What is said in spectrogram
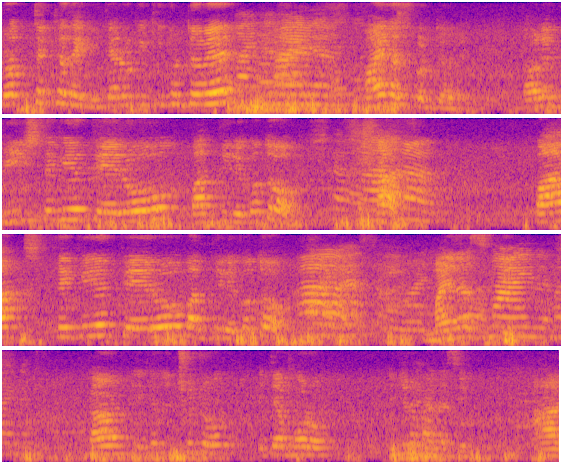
প্রত্যেকটা থেকে তেরো কি কি করতে হবে? মাইনাস। করতে হবে। তাহলে বিশ থেকে তেরো বাদ দিলে কত? সাত। পাঁচ থেকে তেরো বাদ দিলে কত? মাইনাস কারণ এটা তো ছোট এটা বড় এই জন্য মাইনাস আর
